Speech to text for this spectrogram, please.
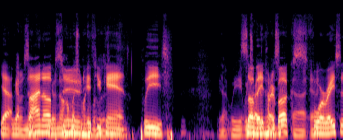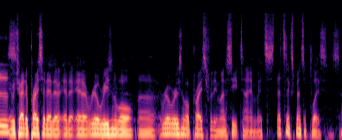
Yeah, We gotta know. sign We up gotta know how much soon money if we're you losing. can, please. Yeah, we, we Sub tried eight hundred price it, bucks uh, four races. Yeah, we tried to price it at a at a, at a real reasonable uh, a real reasonable price for the amount of seat time. It's that's an expensive place. So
